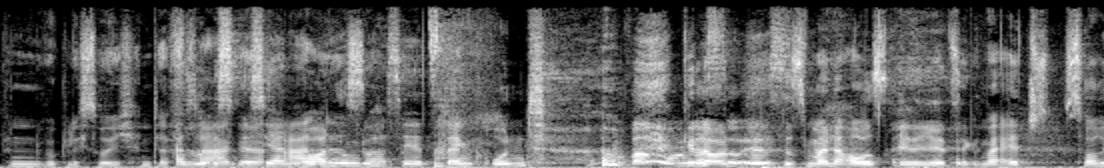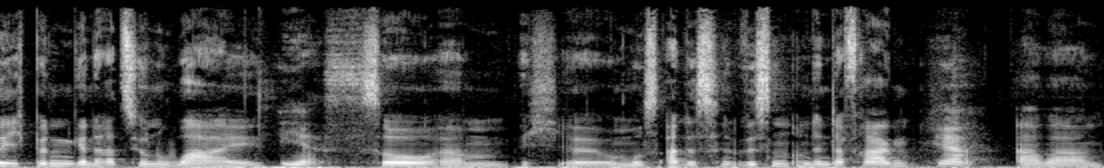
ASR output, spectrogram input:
bin wirklich so, ich hinterfrage Also es ist ja in Ordnung, du hast ja jetzt deinen Grund, warum genau, das so ist. Das ist meine Ausrede jetzt. Sag mal, sorry, ich bin Generation Y. Yes. So, ähm, ich äh, muss alles wissen und hinterfragen. Ja. Aber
